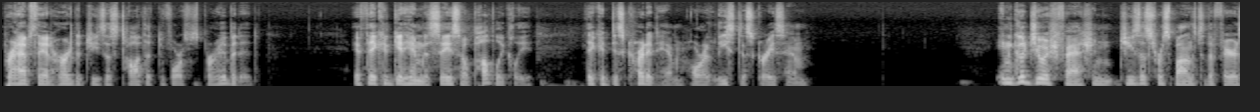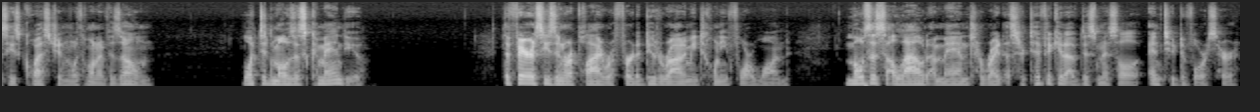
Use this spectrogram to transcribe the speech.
Perhaps they had heard that Jesus taught that divorce was prohibited. If they could get him to say so publicly, they could discredit him, or at least disgrace him. In good Jewish fashion, Jesus responds to the Pharisees' question with one of his own What did Moses command you? The Pharisees in reply refer to Deuteronomy 24 1. Moses allowed a man to write a certificate of dismissal and to divorce her.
